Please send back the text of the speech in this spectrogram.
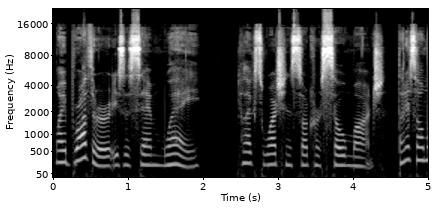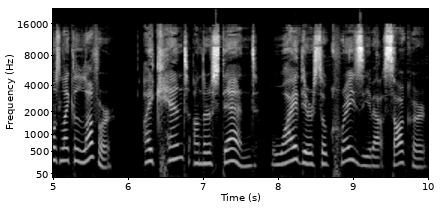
My brother is the same way. He likes watching soccer so much that it's almost like a lover. I can't understand why they're so crazy about soccer.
